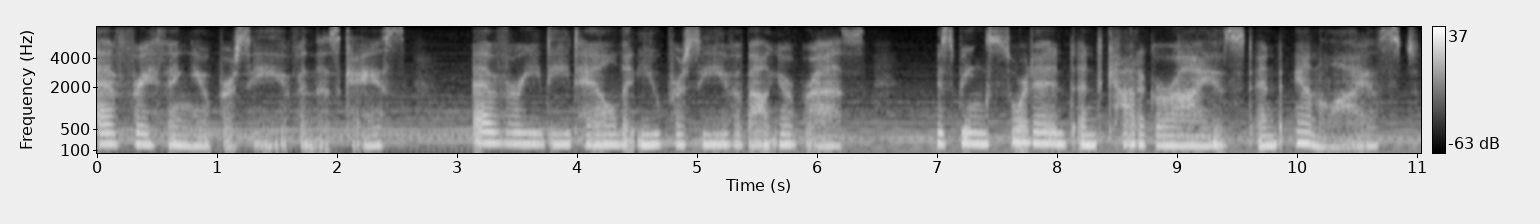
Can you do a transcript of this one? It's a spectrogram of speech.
Everything you perceive in this case, every detail that you perceive about your breath, is being sorted and categorized and analyzed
